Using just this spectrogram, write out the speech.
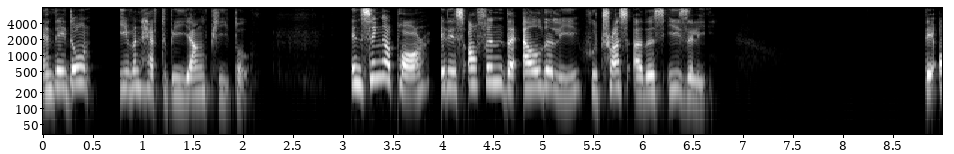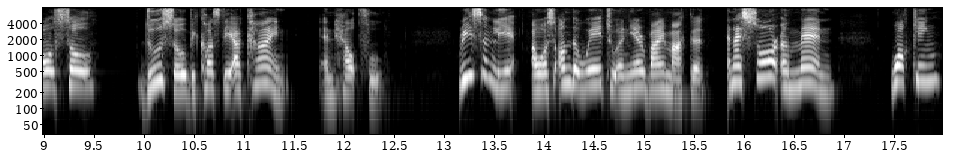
and they don't even have to be young people. In Singapore, it is often the elderly who trust others easily. They also do so because they are kind and helpful. Recently, I was on the way to a nearby market and I saw a man walking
